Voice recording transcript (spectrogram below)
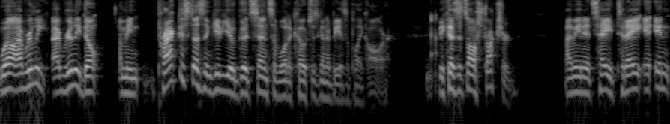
Well, I really, I really don't. I mean, practice doesn't give you a good sense of what a coach is going to be as a play caller no. because it's all structured. I mean, it's hey today, and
